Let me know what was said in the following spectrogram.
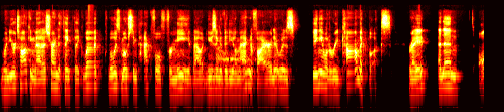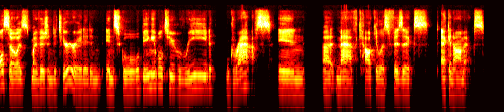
when you were talking about, it, I was trying to think like what what was most impactful for me about using a video magnifier, and it was being able to read comic books, right? And then also as my vision deteriorated in, in school being able to read graphs in uh, math calculus physics economics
